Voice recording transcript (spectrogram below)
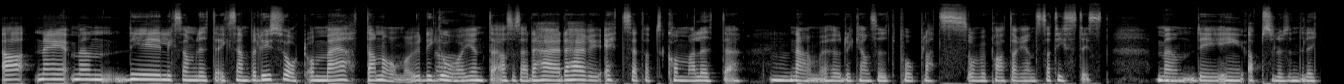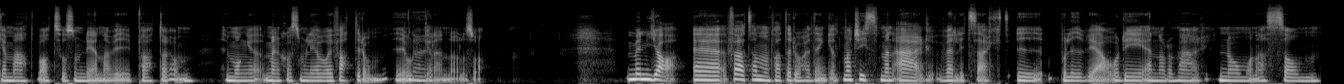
Ja, nej, men det är liksom lite exempel. Det är svårt att mäta normer. Det går ja. ju inte. Alltså så här, det, här, det här är ett sätt att komma lite mm. närmare hur det kan se ut på plats om vi pratar rent statistiskt. Men mm. det är absolut inte lika mätbart så som det är när vi pratar om hur många människor som lever i fattigdom i olika nej. länder eller så. Men ja, eh, för att sammanfatta då helt enkelt. Machismen är väldigt starkt i Bolivia och det är en av de här normerna som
